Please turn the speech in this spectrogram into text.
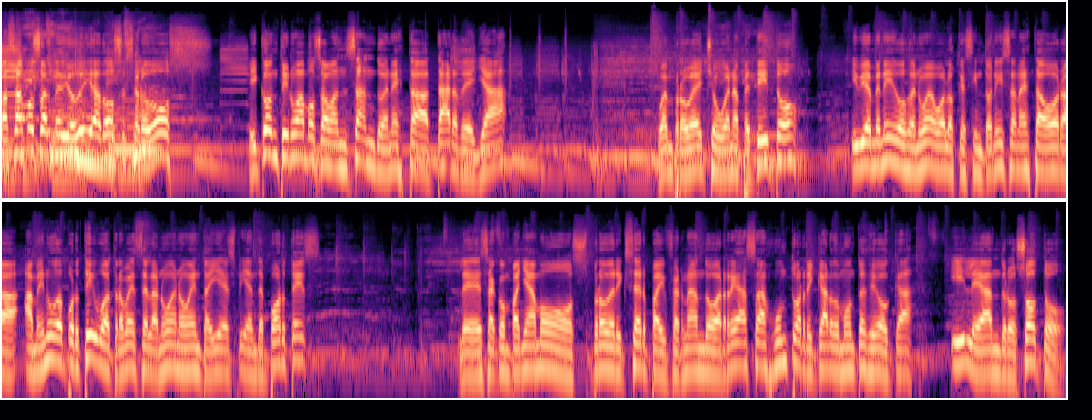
Pasamos al mediodía 12.02 y continuamos avanzando en esta tarde ya. Buen provecho, buen apetito y bienvenidos de nuevo a los que sintonizan a esta hora a Menú Deportivo a través de la 990 ESPN Deportes. Les acompañamos Broderick Serpa y Fernando Arreaza junto a Ricardo Montes de Oca y Leandro Soto.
